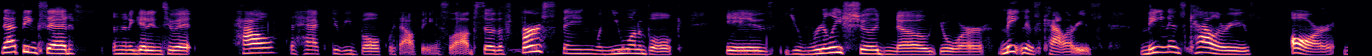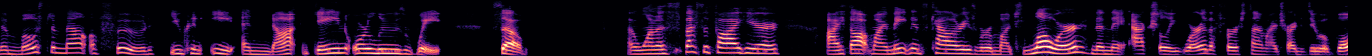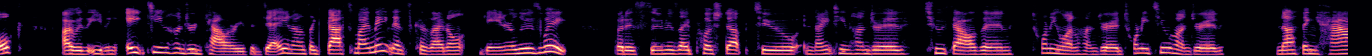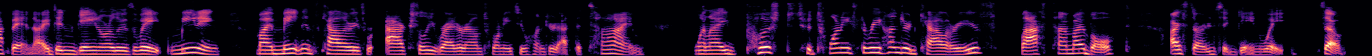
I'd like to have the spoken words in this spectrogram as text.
that being said, I'm going to get into it. How the heck do we bulk without being a slob? So, the first thing when you want to bulk is you really should know your maintenance calories. Maintenance calories are the most amount of food you can eat and not gain or lose weight. So, I want to specify here I thought my maintenance calories were much lower than they actually were the first time I tried to do a bulk. I was eating 1800 calories a day, and I was like, that's my maintenance because I don't gain or lose weight. But as soon as I pushed up to 1900, 2000, 2100, 2200, nothing happened. I didn't gain or lose weight, meaning my maintenance calories were actually right around 2200 at the time. When I pushed to 2300 calories last time I bulked, I started to gain weight. So,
